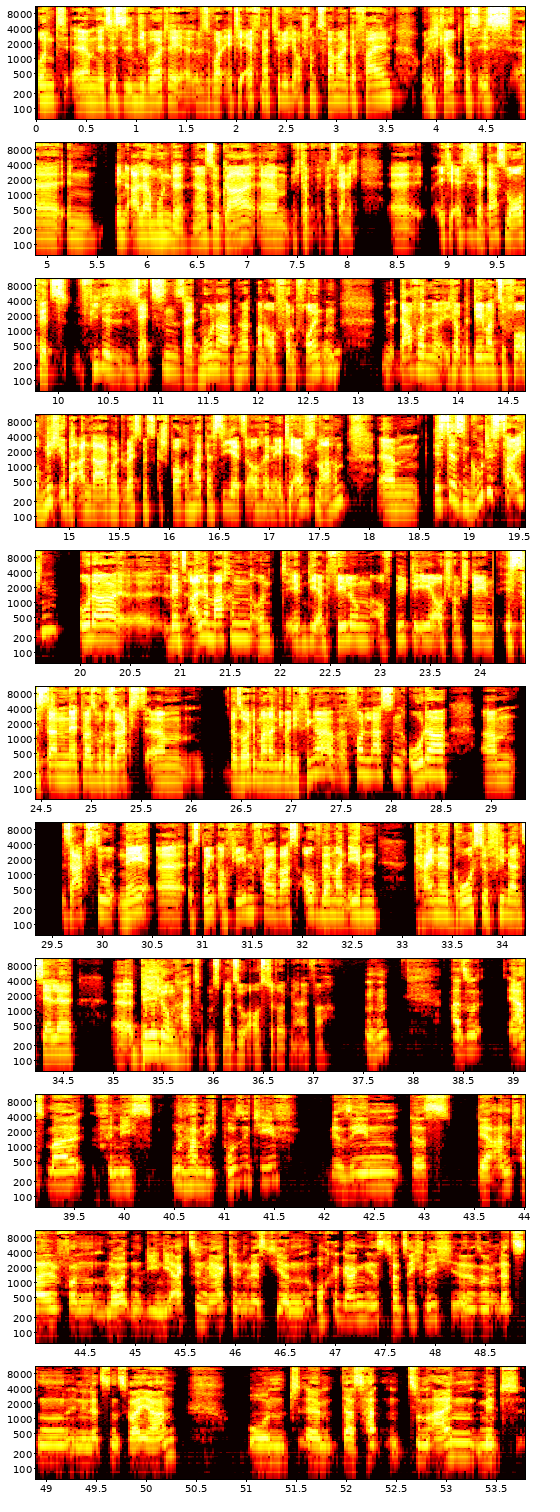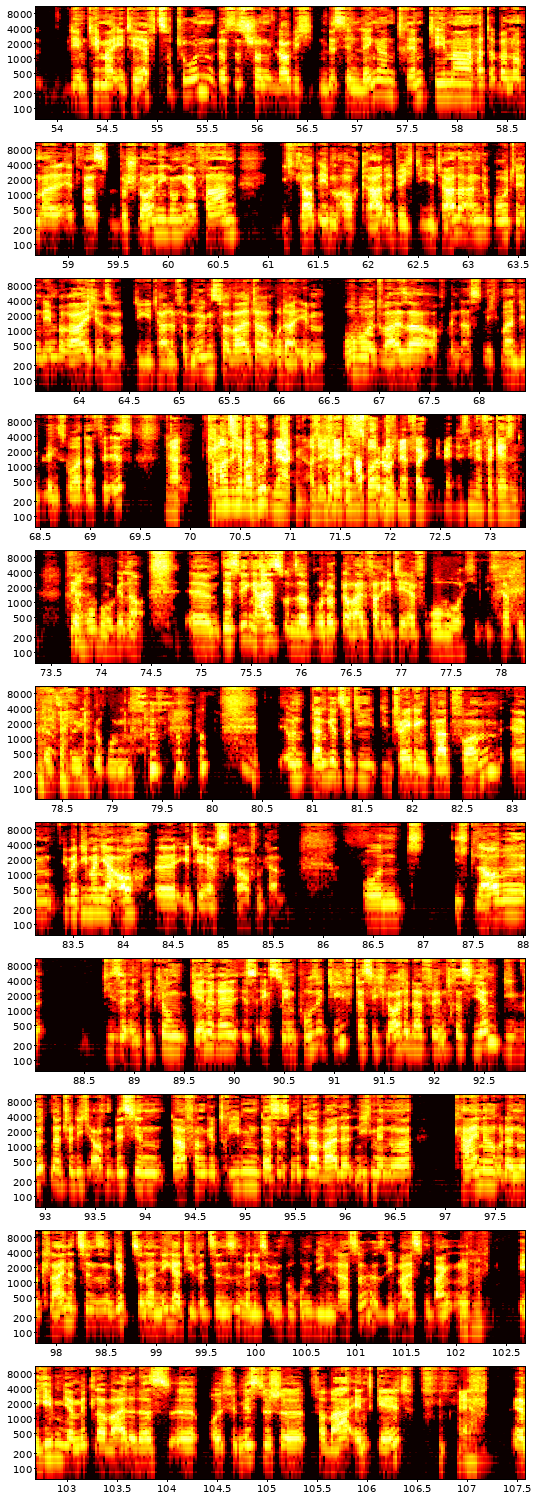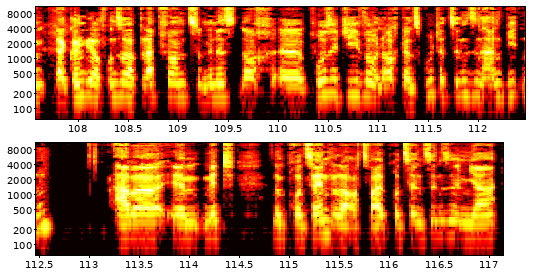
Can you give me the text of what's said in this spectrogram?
Und ähm, jetzt ist in die Worte, das Wort ETF natürlich auch schon zweimal gefallen. Und ich glaube, das ist äh, in, in aller Munde. Ja, sogar, ähm, ich glaube, ich weiß gar nicht, äh, ETFs ist ja das, worauf jetzt viele setzen. Seit Monaten hört man auch von Freunden mhm. davon, ich glaube, mit denen man zuvor auch nicht über Anlagen und Investments gesprochen hat, dass die jetzt auch in ETFs machen. Ähm, ist das ein gutes Zeichen? Oder äh, wenn es alle machen und eben die Empfehlungen auf Bild.de auch schon stehen, ist es dann etwas, wo du sagst, ähm, da sollte man dann lieber die Finger von lassen? Oder ähm, sagst du, nee, äh, es bringt auf jeden Fall was, auch wenn man eben keine große finanzielle äh, Bildung hat, um es mal so auszudrücken einfach? Mhm. Also erstmal finde ich es unheimlich positiv. Wir sehen, dass der Anteil von Leuten, die in die Aktienmärkte investieren, hochgegangen ist tatsächlich äh, so im letzten, in den letzten zwei Jahren. Und ähm, das hat zum einen mit dem Thema ETF zu tun. Das ist schon, glaube ich, ein bisschen länger ein Trendthema, hat aber nochmal etwas Beschleunigung erfahren ich glaube eben auch gerade durch digitale Angebote in dem Bereich, also digitale Vermögensverwalter oder eben Robo-Advisor, auch wenn das nicht mein Lieblingswort dafür ist. Ja, kann man sich aber gut merken. Also ich werde dieses Wort nicht mehr, ich werde es nicht mehr vergessen. Der Robo, genau. Ähm, deswegen heißt unser Produkt auch einfach ETF Robo. Ich, ich habe mich dazu durchgerungen. Und dann gibt's noch die, die Trading-Plattformen, ähm, über die man ja auch äh, ETFs kaufen kann. Und ich glaube, diese Entwicklung generell ist extrem positiv, dass sich Leute dafür interessieren. Die wird natürlich auch ein bisschen davon getrieben, dass es mittlerweile nicht mehr nur keine oder nur kleine Zinsen gibt, sondern negative Zinsen, wenn ich es irgendwo rumliegen lasse. Also die meisten Banken mhm. erheben ja mittlerweile das äh, euphemistische Verwahrentgelt. Ja. Ähm, da können wir auf unserer Plattform zumindest noch äh, positive und auch ganz gute Zinsen anbieten. Aber ähm, mit einem Prozent oder auch zwei Prozent Zinsen im Jahr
